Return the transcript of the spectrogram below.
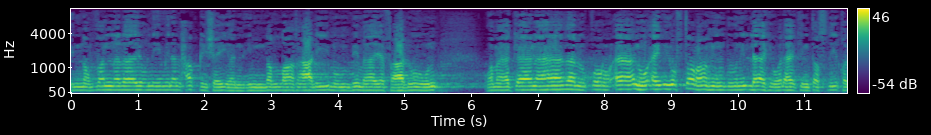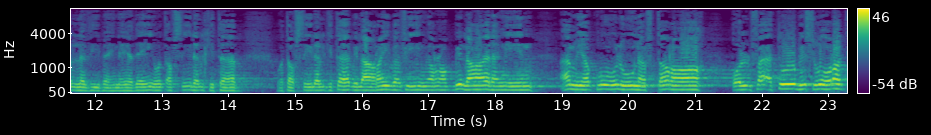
إن الظن لا يغني من الحق شيئا إن الله عليم بما يفعلون وما كان هذا القرآن أن يفترى من دون الله ولكن تصديق الذي بين يديه وتفصيل الكتاب وتفصيل الكتاب لا ريب فيه من رب العالمين أم يقولون افتراه قل فأتوا بسورة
